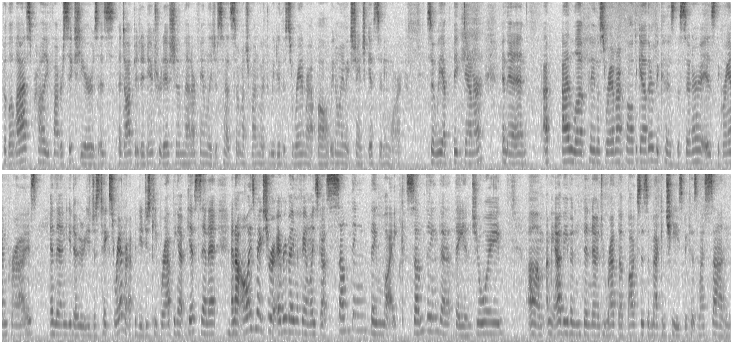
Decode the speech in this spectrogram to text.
for the last probably five or six years has adopted a new tradition that our family just has so much fun with. We do the saran wrap ball. We don't even exchange gifts anymore. So we have the big dinner. And then I, I love putting the saran wrap ball together because the center is the grand prize. And then, you know, you just take saran wrap and you just keep wrapping up gifts in it. And I always make sure everybody in the family's got something they like, something that they enjoy. Um, I mean, I've even been known to wrap up boxes of mac and cheese because my son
